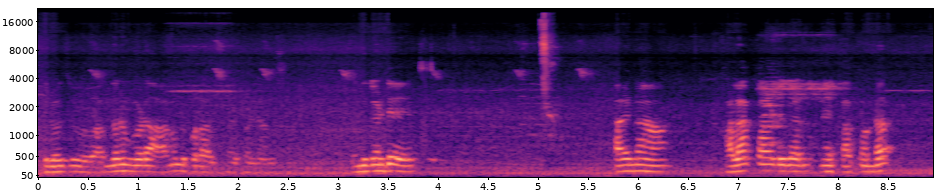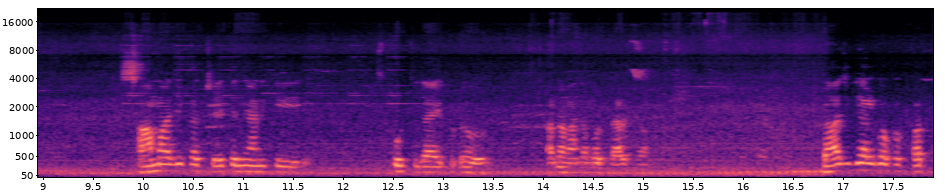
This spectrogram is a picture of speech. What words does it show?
ఈరోజు అందరం కూడా ఆనందపడాల్సినటువంటి అంశం. ఎందుకంటే ఆయన కళాకారుడుగానే కాకుండా సామాజిక చైతన్యానికి స్ఫూర్తిదాయకుడు అన్న నందమూరి తారక రాజకీయాలకు ఒక కొత్త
